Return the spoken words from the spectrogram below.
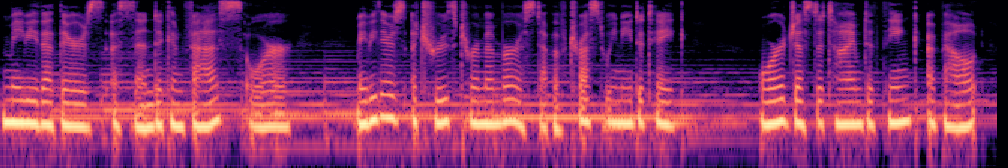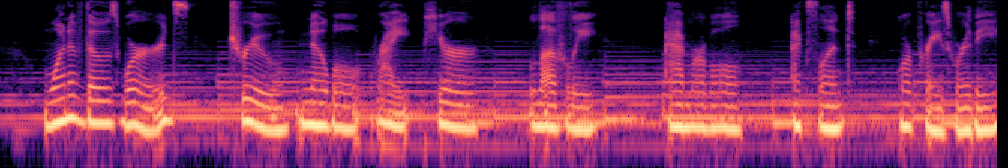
Maybe that there's a sin to confess, or maybe there's a truth to remember, a step of trust we need to take, or just a time to think about one of those words true, noble, right, pure, lovely, admirable, excellent, or praiseworthy,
